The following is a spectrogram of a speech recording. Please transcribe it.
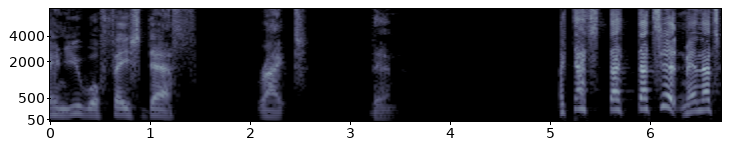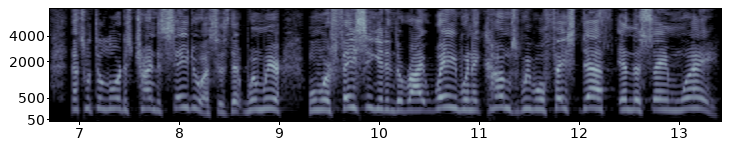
and you will face death right then. Like that's that that's it, man. That's that's what the Lord is trying to say to us is that when we're when we're facing it in the right way, when it comes, we will face death in the same way.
